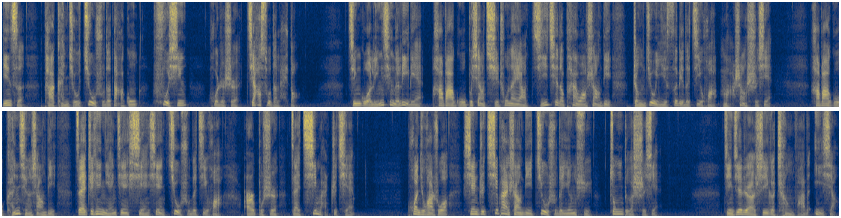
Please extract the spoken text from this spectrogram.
因此，他恳求救赎的大功复兴，或者是加速的来到。经过灵性的历练，哈巴谷不像起初那样急切的盼望上帝拯救以色列的计划马上实现。哈巴谷恳请上帝在这些年间显现救赎的计划，而不是在期满之前。换句话说，先知期盼上帝救赎的应许终得实现。紧接着是一个惩罚的意象。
